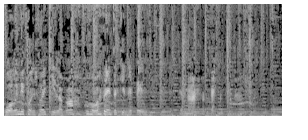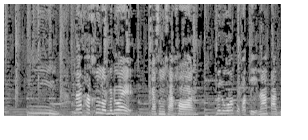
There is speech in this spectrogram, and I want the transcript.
กลัวไม่มีคนช่วยกินแล้วก็กลัวว่าตัวเองจะกินไม่เป็น เดี๋ยวนะแกะดูก่อนนะอืมแม่พาขึ้นรถมาด้วย จากสมุทรสาคร ไม่รู้ว่าปกติหน้าตาจ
